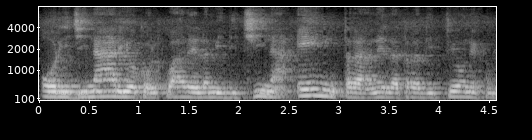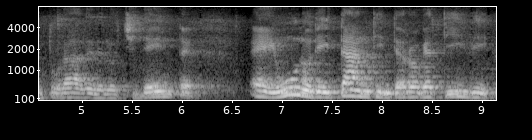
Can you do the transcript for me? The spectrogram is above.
originario col quale la medicina entra nella tradizione culturale dell'Occidente, è uno dei tanti interrogativi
